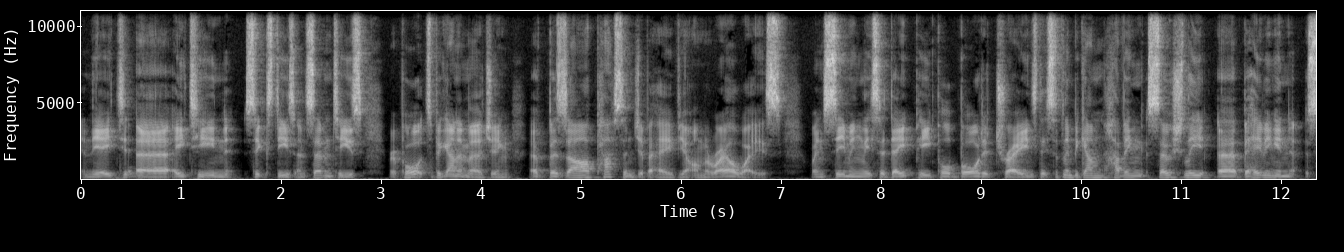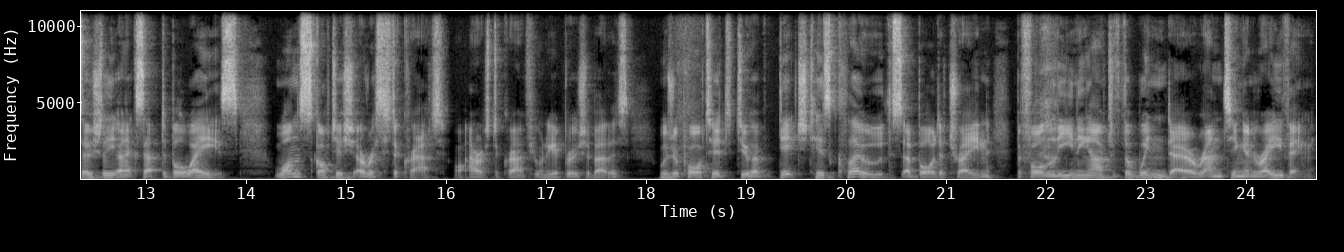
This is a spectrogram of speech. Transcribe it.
In the 18, uh, 1860s and 70s, reports began emerging of bizarre passenger behaviour on the railways. When seemingly sedate people boarded trains, they suddenly began having socially uh, behaving in socially unacceptable ways. One Scottish aristocrat, or aristocrat if you want to get British about this, was reported to have ditched his clothes aboard a train before leaning out of the window, ranting and raving.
